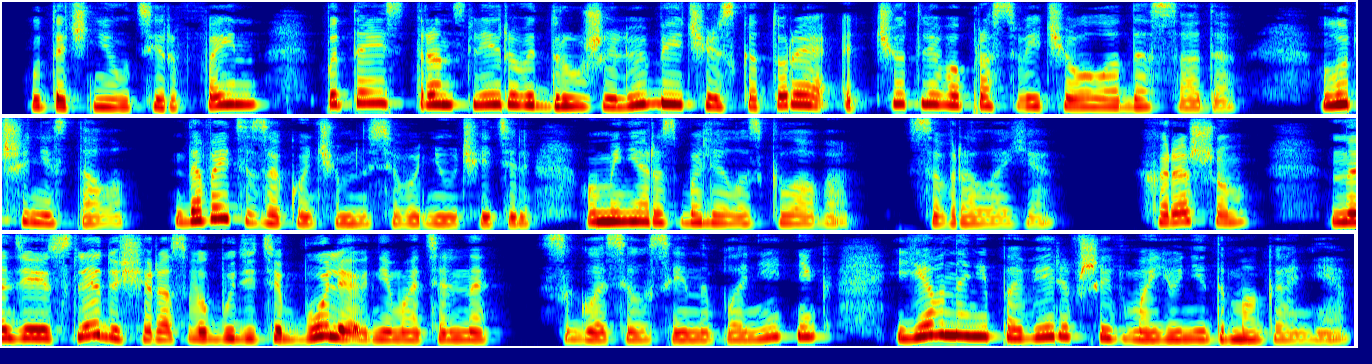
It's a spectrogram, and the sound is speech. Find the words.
– уточнил Тир Фейн, пытаясь транслировать дружелюбие, через которое отчетливо просвечивала досада. «Лучше не стало. Давайте закончим на сегодня, учитель. У меня разболелась голова», – соврала я. «Хорошо. Надеюсь, в следующий раз вы будете более внимательны», – согласился инопланетник, явно не поверивший в мое недомогание.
